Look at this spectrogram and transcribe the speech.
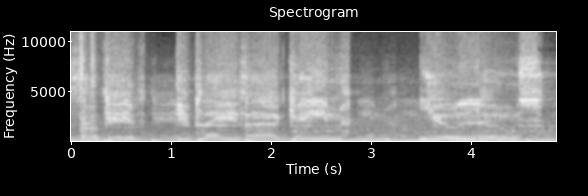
forgive. You play the game, you lose.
